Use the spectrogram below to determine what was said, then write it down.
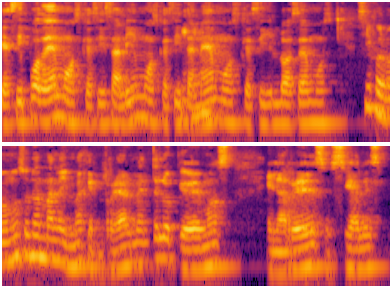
que sí podemos, que sí salimos, que sí tenemos, que sí lo hacemos. Sí, formamos una mala imagen. Realmente lo que vemos en las redes sociales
